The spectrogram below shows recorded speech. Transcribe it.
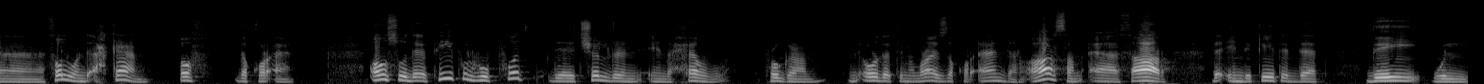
uh, following the ahkam of the Quran. Also, the people who put their children in the hifz program in order to memorize the Quran, there are some athar that indicated that they will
